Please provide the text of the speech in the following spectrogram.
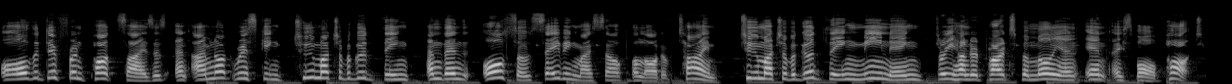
all the different pot sizes and I'm not risking too much of a good thing and then also saving myself a lot of time. Too much of a good thing meaning 300 parts per million in a small pot.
